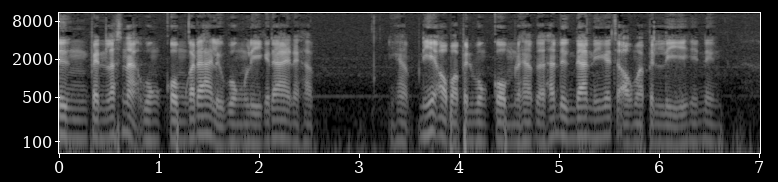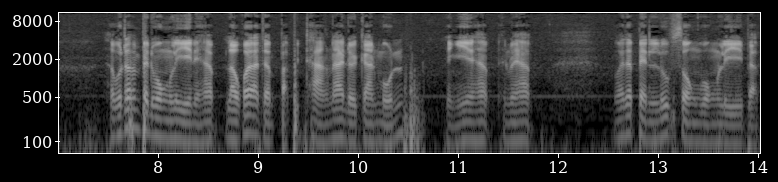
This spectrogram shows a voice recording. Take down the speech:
ดึงเป็นลักษณะวงกลมก็ได้หรือวงรีก็ได้นะครับ ครับนี่ออกมาเป็นวงกลมนะครับ แต่ถ้าดึงด้านนี้ก็จะออกมาเป็นรีนิดนึงสมมติถ้ามันเป็นวงรีนะครับ เราก็อาจจะปรับทิศทางได้โดยการหมุนอย่างนี้นะครับเห็นไหมครับมันก็จะเป็นรูปทรงวงรีแบบ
